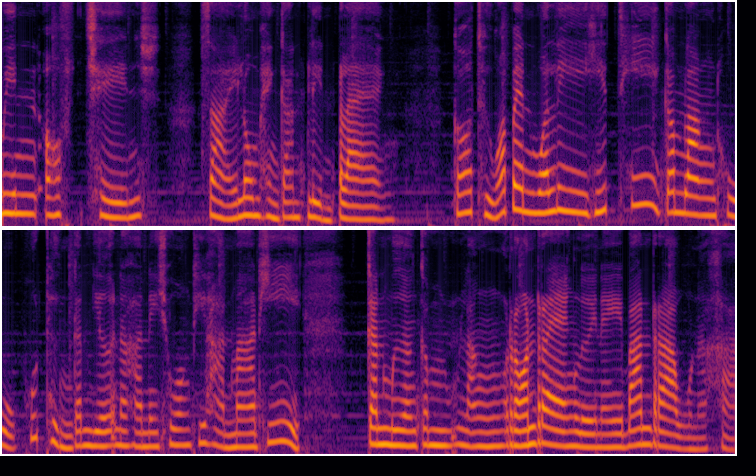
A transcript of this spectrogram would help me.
Wind of Change สายลมแห่งการเปลี่ยนแปลง ก็ถือว่าเป็นวลีฮิตที่กำลังถูกพูดถึงกันเยอะนะคะ ในช่วงที่ผ่านมาที่ การเมืองกำลังร้อนแรงเลยในบ้านเรานะคะ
